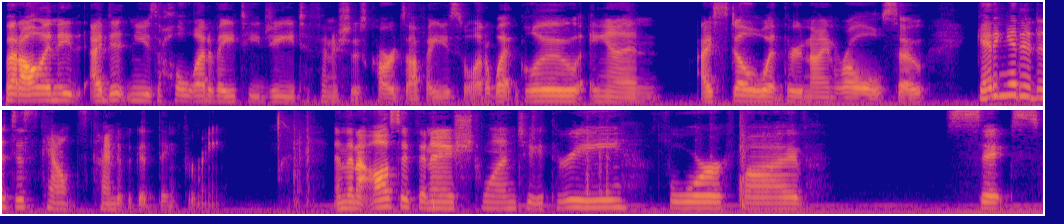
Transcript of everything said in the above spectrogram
but all I need, I didn't use a whole lot of ATG to finish those cards off. I used a lot of wet glue and I still went through nine rolls. So getting it at a discount is kind of a good thing for me. And then I also finished one, two, three, four, five, six,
